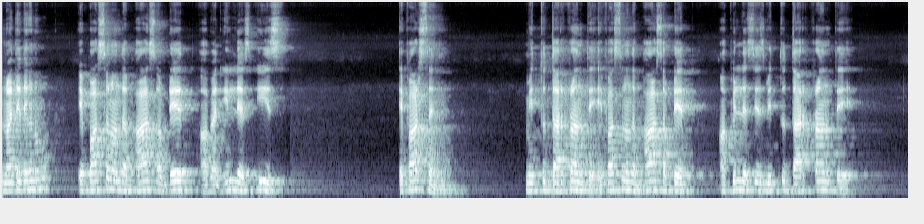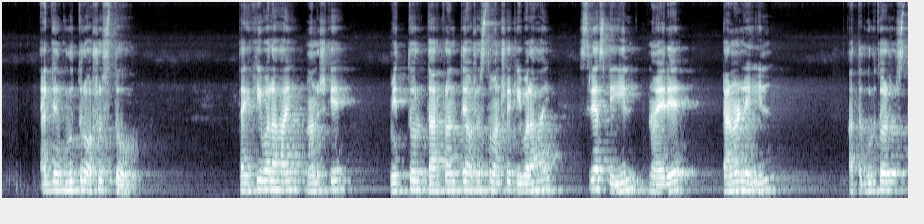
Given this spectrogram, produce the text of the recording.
নয় থেকে দেখে নেব। A person on the verge of death of an illness is a person মৃত্যুর দ্বার প্রান্তে a person on the verge of death of illness is মৃত্যুর দ্বার প্রান্তে একজন গুরুতর অসুস্থ। তাকে কি বলা হয়? মানুষকে মৃত্যুর দ্বার প্রান্তে অসুস্থ মানুষকে কি বলা হয়? সিরিয়াসলি ইল নয় রে টার্মিনালি ইল, অর্থাৎ গুরুতর অসুস্থ,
